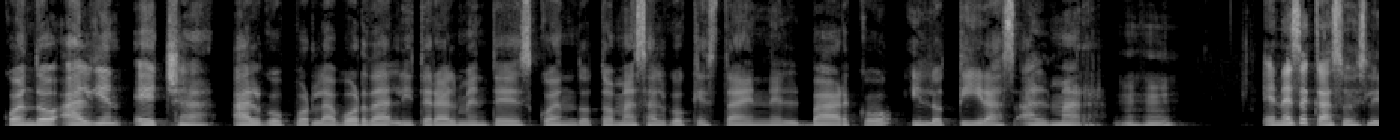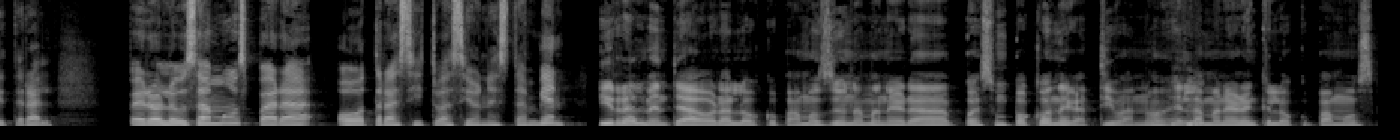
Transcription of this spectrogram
Cuando alguien echa algo por la borda, literalmente es cuando tomas algo que está en el barco y lo tiras al mar. En ese caso es literal pero lo usamos para otras situaciones también. Y realmente ahora lo ocupamos de una manera pues un poco negativa, ¿no? En la manera en que lo ocupamos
